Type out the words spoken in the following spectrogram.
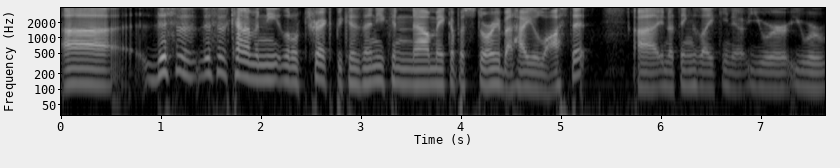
Uh, this is this is kind of a neat little trick because then you can now make up a story about how you lost it. Uh, you know things like you know you were you were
